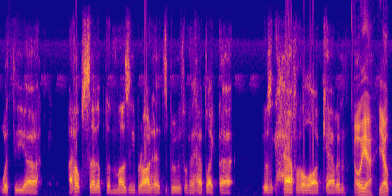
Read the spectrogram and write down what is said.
with the. Uh, I helped set up the Muzzy Broadheads booth when they had like that. It was like half of a log cabin. oh yeah. Yep.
